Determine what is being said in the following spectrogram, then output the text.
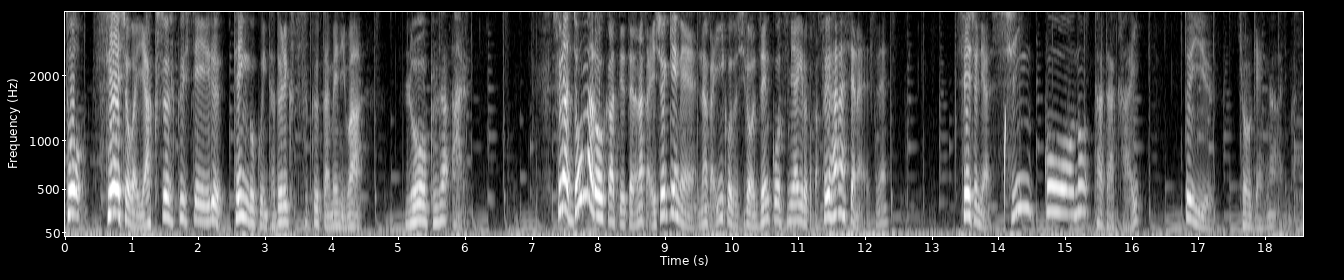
と聖書が約束している天国にたどり着くためには、ロークがある。それはどんなロークかって言ったらなんか一生懸命なんかいいことしろ、善行を積み上げろとかそういう話じゃないですね。聖書には信仰の戦いという表現があります。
